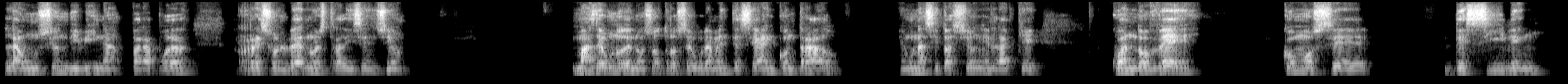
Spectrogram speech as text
la unción divina para poder resolver nuestra disensión. Más de uno de nosotros seguramente se ha encontrado en una situación en la que cuando ve cómo se deciden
